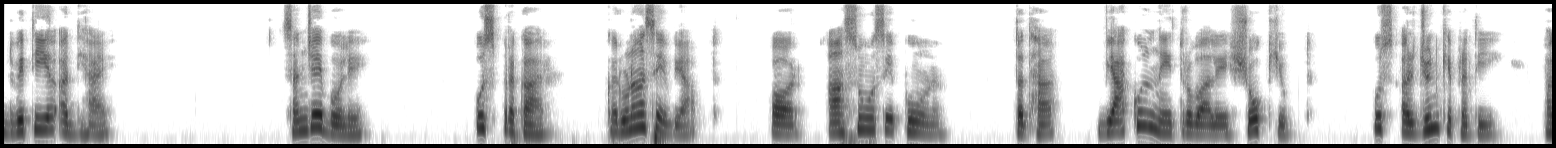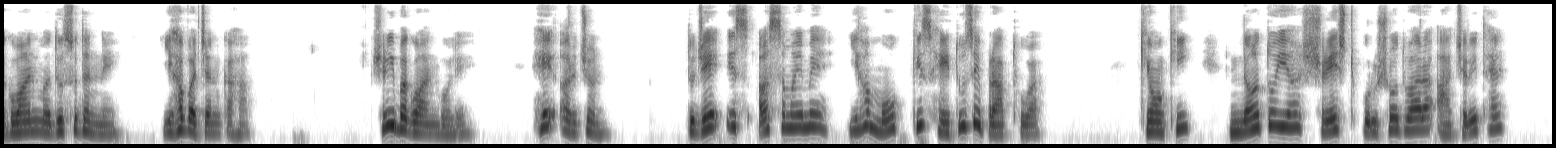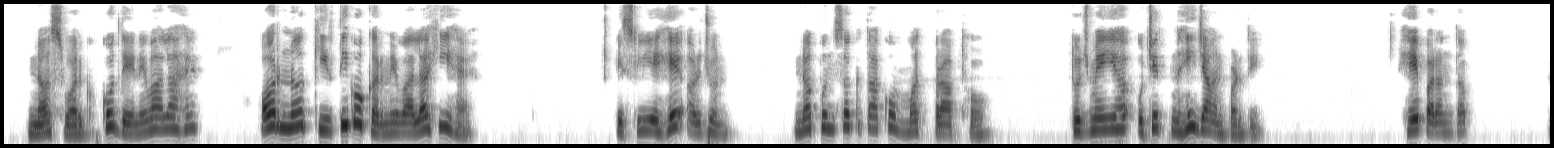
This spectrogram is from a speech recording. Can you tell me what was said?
द्वितीय अध्याय। संजय बोले, उस प्रकार करुणा से व्याप्त और आंसुओं से पूर्ण तथा व्याकुल नेत्र वाले शोकयुक्त उस अर्जुन के प्रति भगवान मधुसूदन ने यह वचन कहा। श्री भगवान बोले, हे अर्जुन, तुझे इस असमय में यह मोह किस हेतु से प्राप्त हुआ? क्योंकि न तो यह श्रेष्ठ पुरुषों द्वारा आचरित है, न स्वर्ग को देने वाला है, और न कीर्ति को करने वाला ही है। इसलिए हे अर्जुन नपुंसकता को मत प्राप्त हो तुझमें यह उचित नहीं जान पड़ती। हे परंतप,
